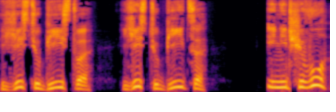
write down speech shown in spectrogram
Есть убийство, есть убийца, и ничего?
